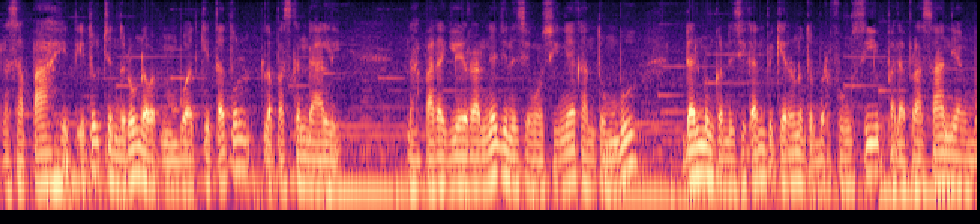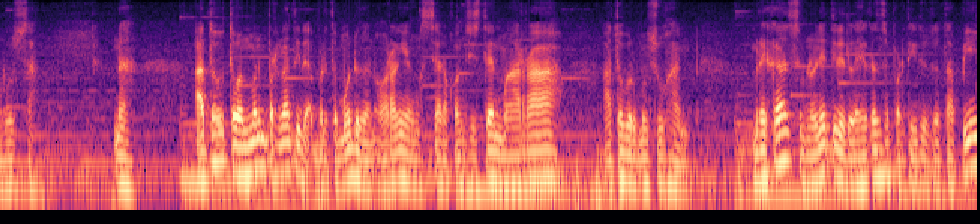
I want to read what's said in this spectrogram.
rasa pahit itu cenderung dapat membuat kita tuh lepas kendali. Nah, pada gilirannya jenis emosinya akan tumbuh dan mengkondisikan pikiran untuk berfungsi pada perasaan yang merusak. Nah, atau teman-teman pernah tidak bertemu dengan orang yang secara konsisten marah atau bermusuhan mereka sebenarnya tidak dilahirkan seperti itu tetapi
